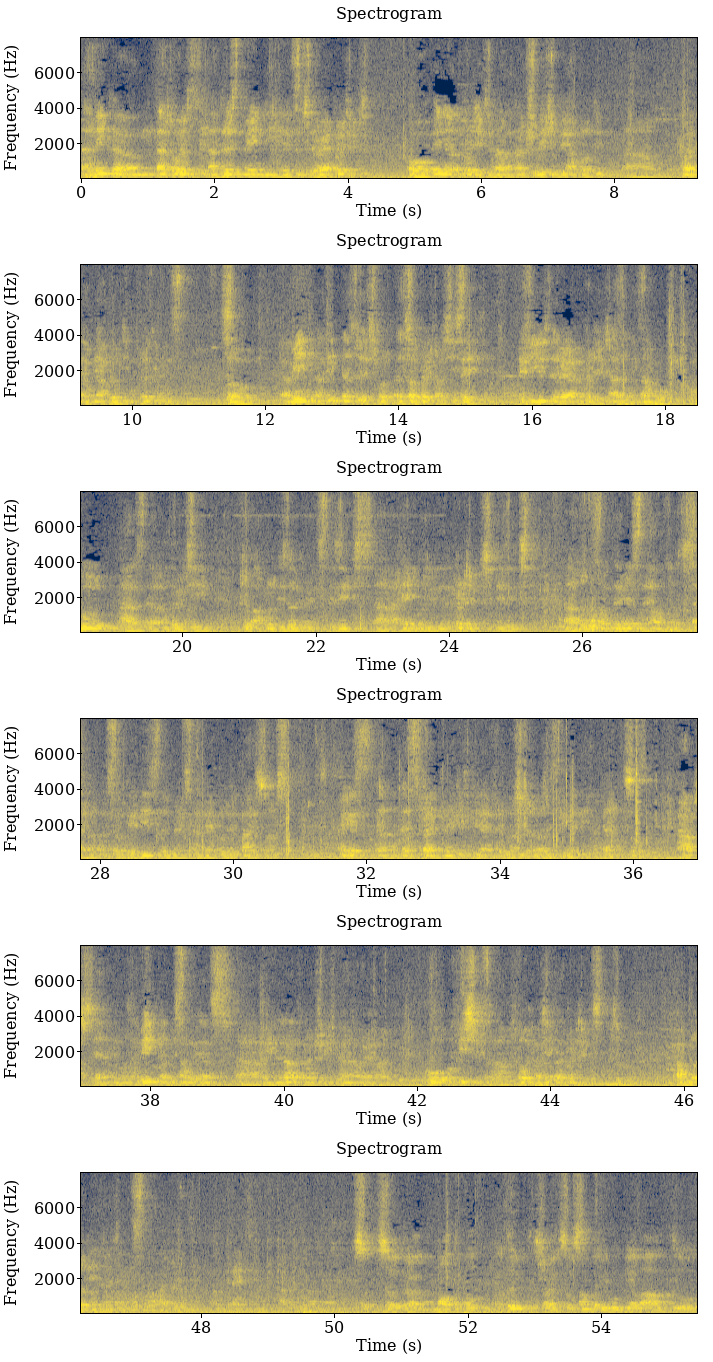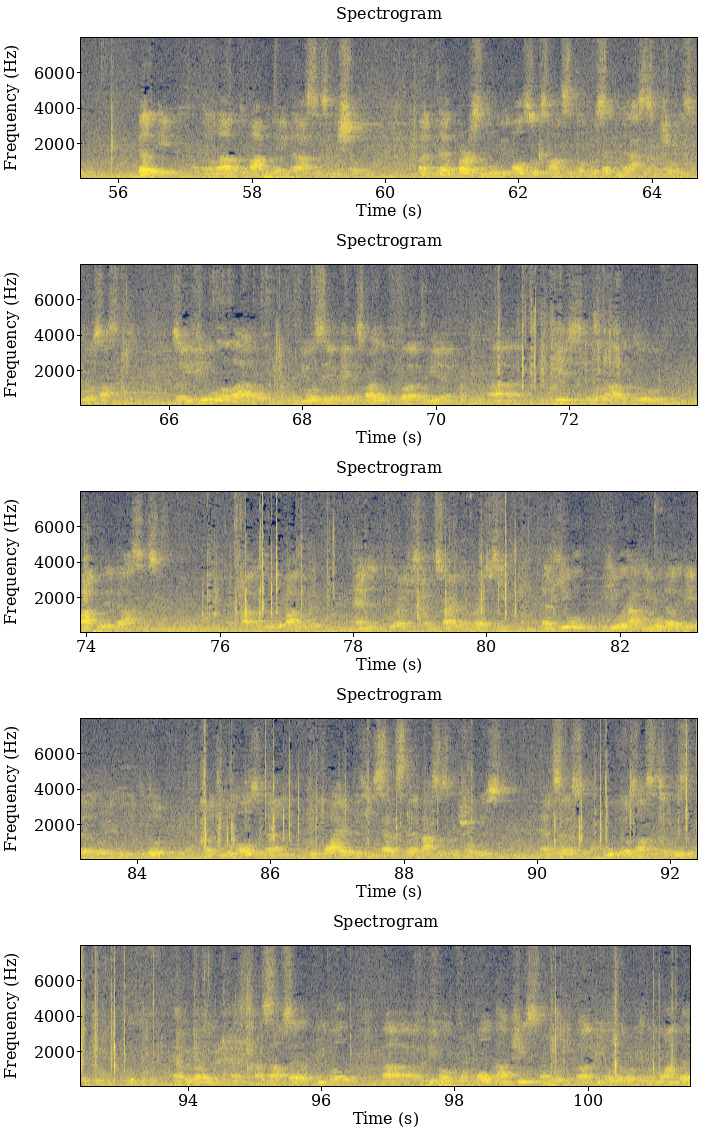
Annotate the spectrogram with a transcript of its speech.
I think um, that is addressed mainly related to the RHEA project or any other project in another country which will be uploading, um, where they will be uploading documents. So, I mean, I think that's to explore, that's what said. If you use the RHEA project as an example, who has the authority to upload these documents? Is it uh, anybody within the project? Is it uh, some of the of Health has to sign up and okay, these documents can be uploaded by so and. I guess uh, that's trying to make it for those who don't know clearly. Yeah. So perhaps uh, in Mozambique there'll be somebody else uh, in another country, Ghana, wherever, who officially allowed for a particular project to upload any documents. So, so there are multiple activities, right? So somebody will be allowed to delegate and allowed to populate the assets initially. But that person will be also responsible for setting the access controls to those assets. So if you will allow, you will say, okay, as part of uh, RHEA, uh, is allowed to populate the assets uh, into the repository and into the register, and in the register, then he will, he will have, you will delegate that authority to do it. But he will also then require that he sets the access control list and says who those assets are listed to. Everybody, a a subset of people, uh, people from all countries, only uh, people that are working on Rwanda,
